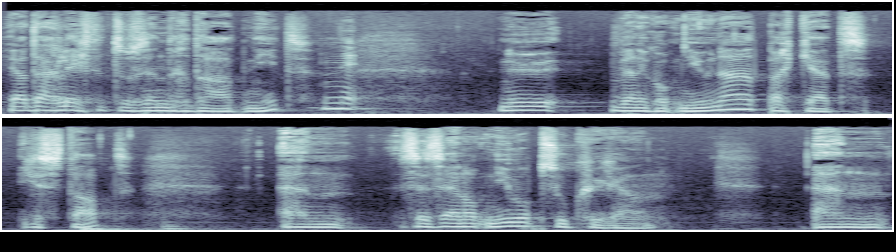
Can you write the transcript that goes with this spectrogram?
Ja, daar ligt het dus inderdaad niet. Nee. Nu ben ik opnieuw naar het parket gestapt en ze zijn opnieuw op zoek gegaan. En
